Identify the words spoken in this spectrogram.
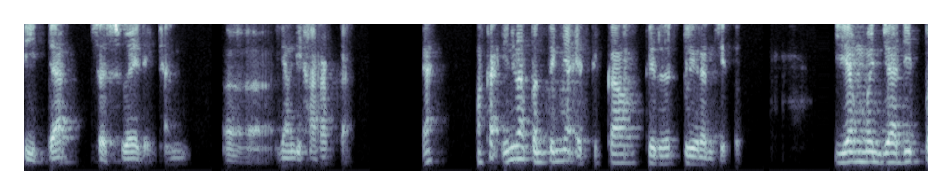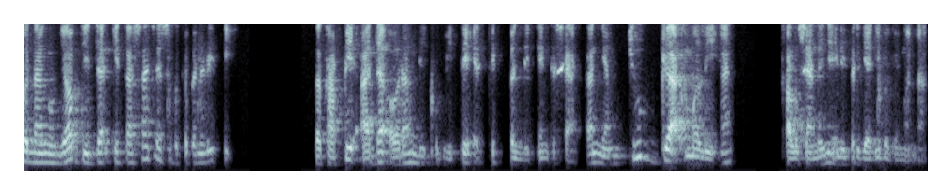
tidak sesuai dengan uh, yang diharapkan. Ya, maka inilah pentingnya ethical clearance itu. Yang menjadi penanggung jawab tidak kita saja sebagai peneliti, tetapi ada orang di Komite Etik Penelitian Kesehatan yang juga melihat kalau seandainya ini terjadi bagaimana.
